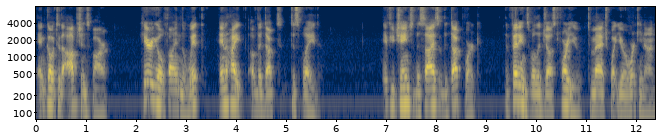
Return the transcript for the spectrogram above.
and go to the options bar. Here you'll find the width and height of the duct displayed. If you change the size of the ductwork, the fittings will adjust for you to match what you are working on.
